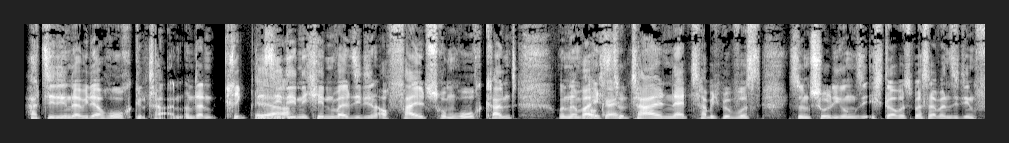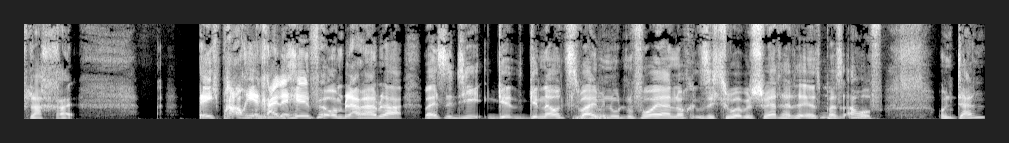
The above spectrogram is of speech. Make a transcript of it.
hat sie den da wieder hochgetan. Und dann kriegte Ja. sie den nicht hin, weil sie den auch falsch rum hochkant. Und dann war Okay. ich total nett, habe ich bewusst, so Entschuldigung, ich glaube, es ist besser, wenn Sie den flach rein... Ich brauche hier keine Hilfe und bla bla bla. Weißt du, die ge genau zwei Minuten vorher noch sich drüber beschwert hatte, erst pass auf. Und dann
